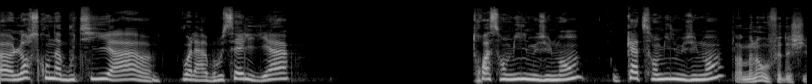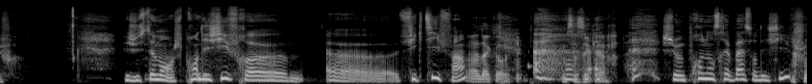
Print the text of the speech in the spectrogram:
euh, lorsqu'on aboutit à voilà à Bruxelles, il y a 300 000 musulmans ou 400 000 musulmans. Ah, maintenant, vous faites des chiffres. Justement, je prends des chiffres euh, fictif. Hein. Ah d'accord, ça c'est clair. je ne me prononcerai pas sur des chiffres.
